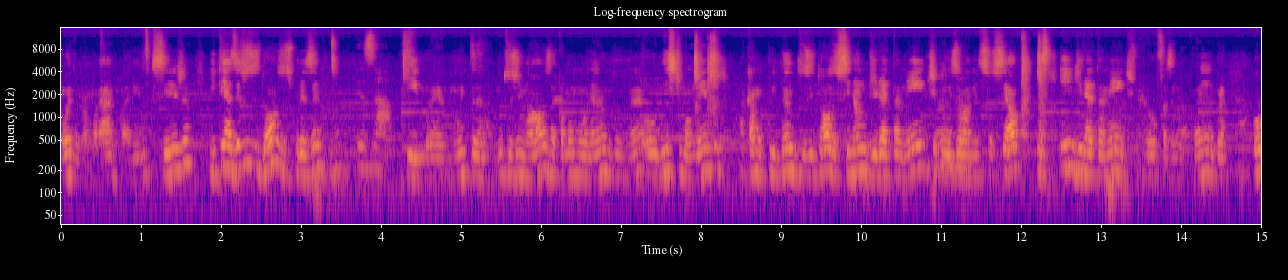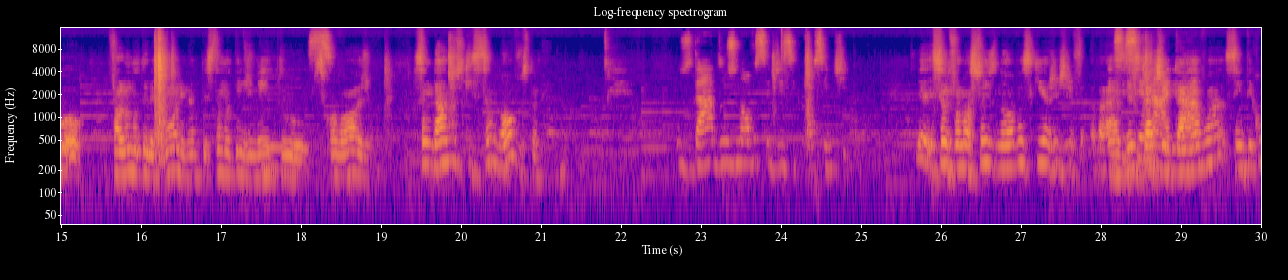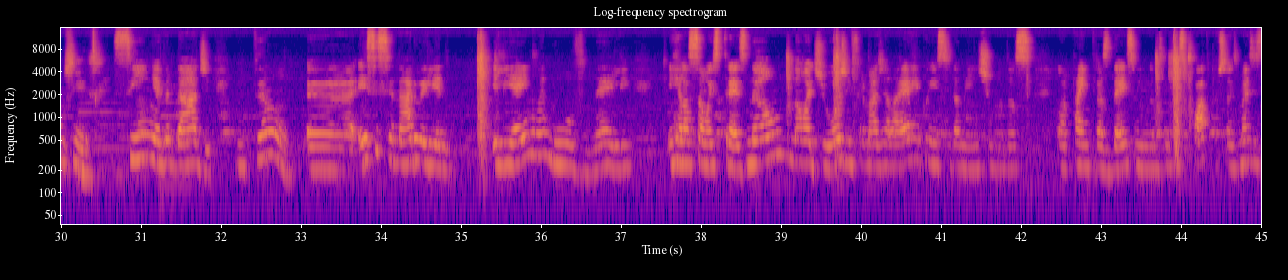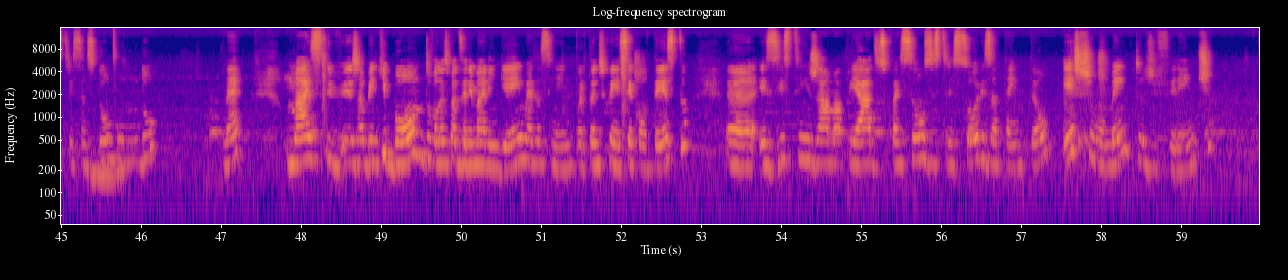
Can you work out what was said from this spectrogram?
noivo, namorado, marido, que seja. E tem às vezes os idosos, por exemplo, né? Exato. Que é, muita, muitos de nós acabam morando, né? ou neste momento, acabam cuidando dos idosos, se não diretamente pelo uhum. isolamento social, mas indiretamente, né? ou fazendo compra, ou, ou falando no telefone, né, prestando atendimento Isso. psicológico. São dados que são novos também. Né? Os dados novos se diz em qual sentido? São informações novas que a gente às Esse vezes praticava né? sem ter consciência. Sim, é verdade. Então, uh, esse cenário ele é, ele é e não é novo, né? Ele, em relação ao estresse, não, não é de hoje. A enfermagem ela é reconhecidamente uma das ela está entre as 10, se não me engano, entre as quatro profissões mais estressantes do mundo, né? Mas veja bem que bom, não estou falando isso para desanimar ninguém, mas assim, é importante conhecer contexto. Uh, existem já mapeados quais são os estressores até então. Este momento é diferente,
